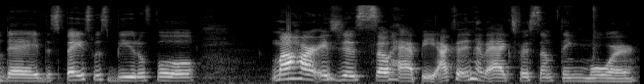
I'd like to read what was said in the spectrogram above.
day. The space was beautiful my heart is just so happy. I couldn't have asked for something more.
